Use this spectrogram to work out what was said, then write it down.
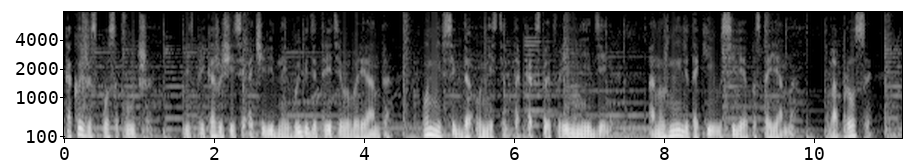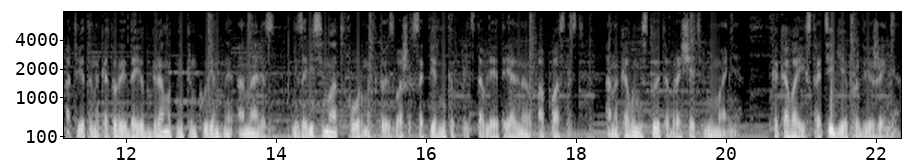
Какой же способ лучше? Ведь при кажущейся очевидной выгоде третьего варианта, он не всегда уместен так как стоит времени и денег. А нужны ли такие усилия постоянно? Вопросы, ответы на которые дает грамотный конкурентный анализ, независимо от формы, кто из ваших соперников представляет реальную опасность, а на кого не стоит обращать внимание. Какова их стратегия продвижения?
